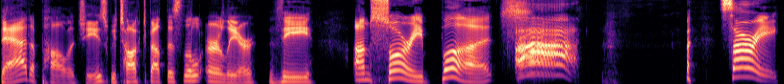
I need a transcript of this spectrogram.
bad apologies. We talked about this a little earlier. The I'm sorry, but. Ah! sorry.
